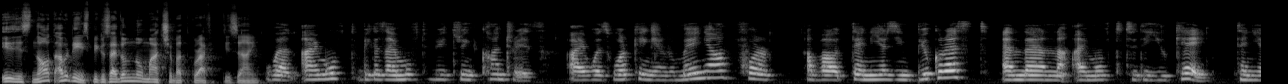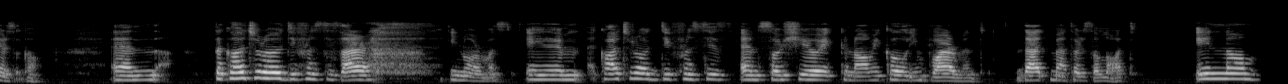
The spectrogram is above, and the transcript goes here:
it is not how it is, because I don't know much about graphic design. Well, I moved, because I moved between countries. I was working in Romania for about 10 years in Bucharest, and then I moved to the UK 10 years ago. And the cultural differences are enormous. Um, cultural differences and socio-economical environment, that matters a lot. In um,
